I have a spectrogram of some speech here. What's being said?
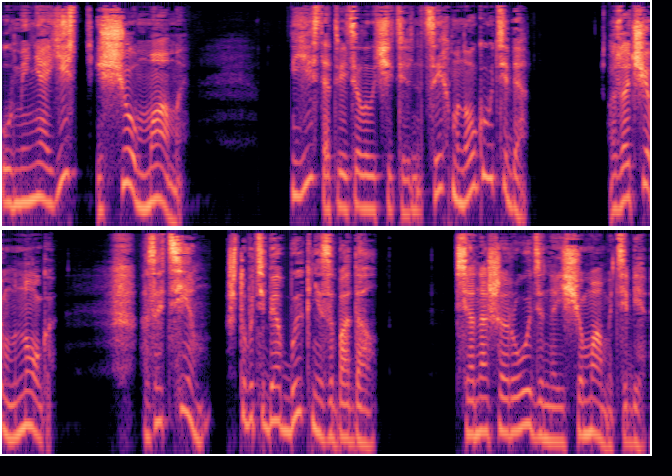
у меня есть еще мамы?» «Есть», — ответила учительница, — «их много у тебя». «А зачем много?» «А затем, чтобы тебя бык не забодал. Вся наша родина еще мама тебе».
